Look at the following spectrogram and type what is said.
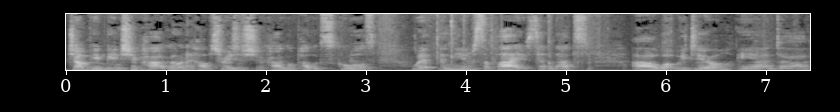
Jumping Beans Chicago, and it helps raise the Chicago public schools with the need of supplies, and that's uh, what we do, and uh,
